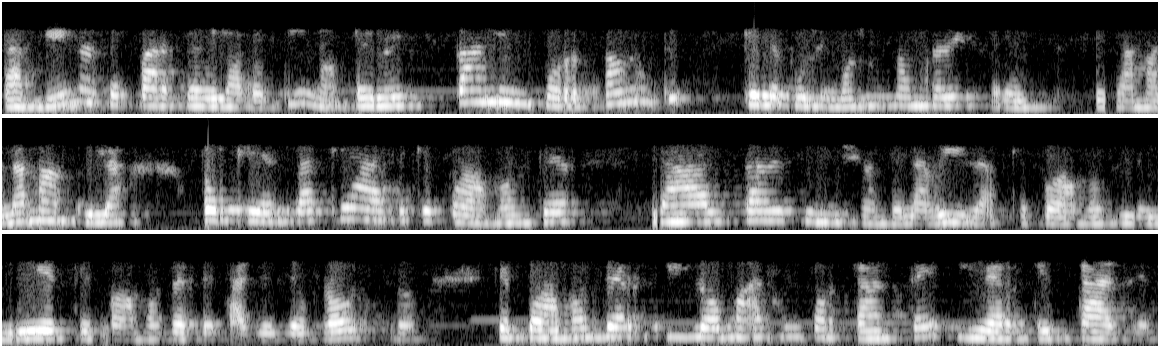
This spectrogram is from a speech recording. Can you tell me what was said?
también hace parte de la retina, pero es tan importante que le pusimos un nombre diferente. Se llama la mácula porque es la que hace que podamos ver la alta definición de la vida, que podamos leer, que podamos ver detalles de rostro, que podamos ver lo más importante y ver detalles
